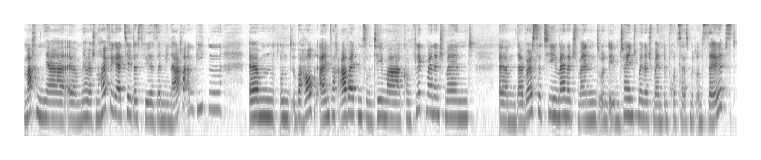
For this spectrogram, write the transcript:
machen ja, ähm, wir haben ja schon häufiger erzählt, dass wir Seminare anbieten ähm, und überhaupt einfach arbeiten zum Thema Konfliktmanagement, ähm, Diversity Management und eben Change Management im Prozess mit uns selbst.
